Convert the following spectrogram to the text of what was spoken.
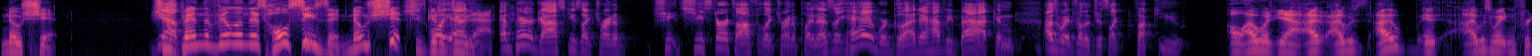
no shit. She's Yeah. been the villain this whole season. No shit, she's gonna Well, yeah, do that." And Parangosky's like trying to. She she starts off with like trying to play nice, like, "Hey, we're glad to have you back," and I was waiting for the just like, "Fuck you." Oh, I would. Yeah, I, I was, I, I was waiting for.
